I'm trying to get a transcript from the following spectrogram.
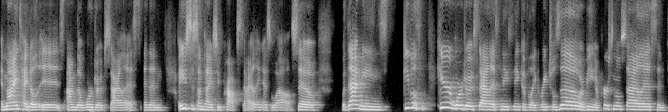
And my title is I'm the wardrobe stylist. And then I used to sometimes do prop styling as well. So what that means, people hear wardrobe stylist and they think of like Rachel Zoe or being a personal stylist and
